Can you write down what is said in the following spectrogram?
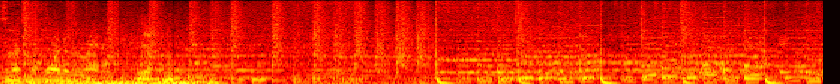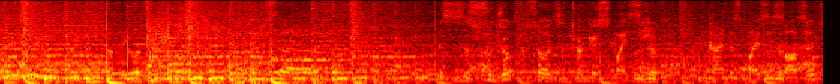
So that's the horn of Atlanta. Yeah. Uh, this is a sucuk, so it's a Turkish spicy, Sucuk. kind of spicy sausage.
